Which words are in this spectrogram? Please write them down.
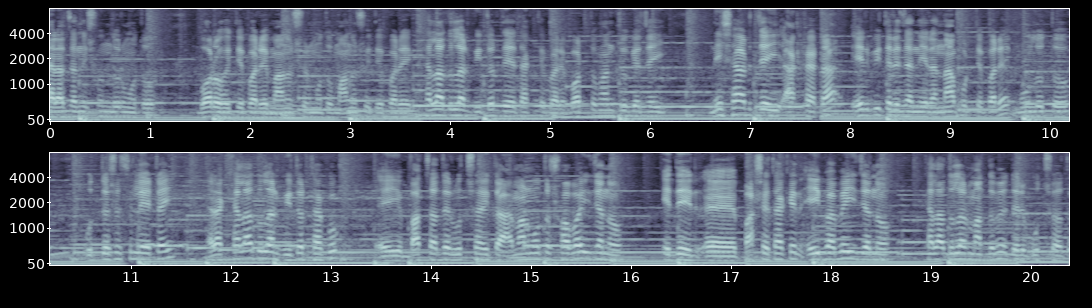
এরা জানি সুন্দর মতো বড় হইতে পারে, মানুষের মতো মানুষ হইতে পারে, খেলাধুলার ভিতর দিয়ে থাকতে পারে। বর্তমান যুগে যেই নেশার যেই আখড়াটা, এর ভিতরে জানি এরা না পড়তে পারে। মূলত উদ্দেশ্য ছিল এটাই, এরা খেলাধুলার ভিতর থাকুক, এই বাচ্চাদের উৎসাহিত। আমার মতো সবাই যেন এদের পাশে থাকেন, এইভাবেই যেন খেলাধুলার মাধ্যমে এদের উৎসাহিত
